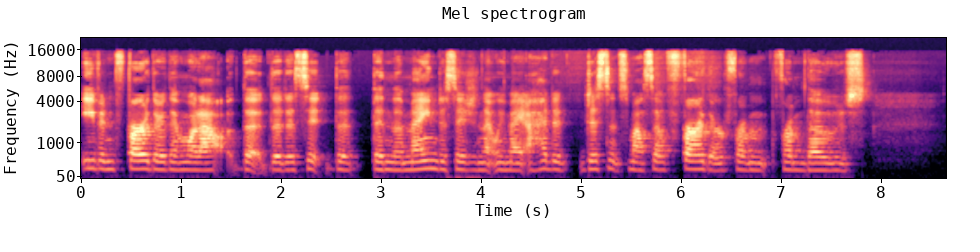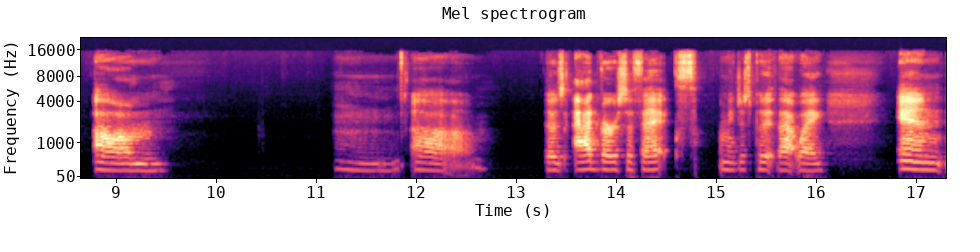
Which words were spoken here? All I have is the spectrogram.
even further than what I the the the than the main decision that we made. I had to distance myself further from from those um hmm, uh, those adverse effects. Let me just put it that way. And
